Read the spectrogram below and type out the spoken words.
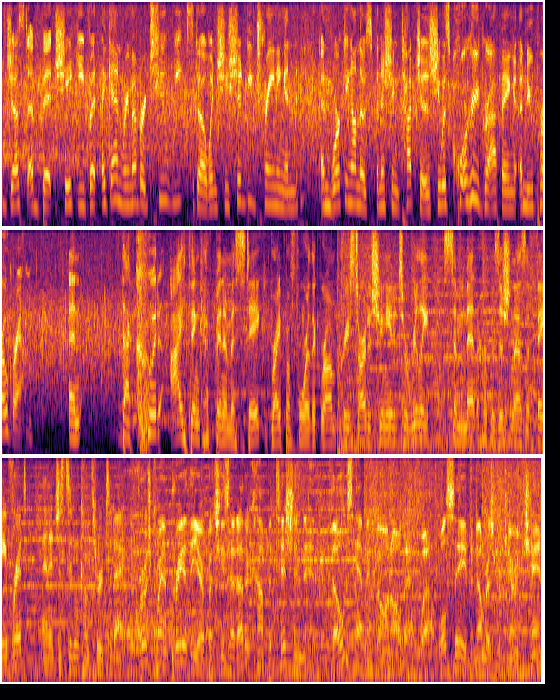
Just a bit shaky. But again, remember two weeks ago when she should be training and, and working on those finishing touches, she was choreographing a new program. And that could, I think, have been a mistake right before the Grand Prix started. She needed to really cement her position as a favorite, and it just didn't come through today. First Grand Prix of the year, but she's had other competition, and those haven't gone all that well. We'll see the numbers for Karen Chen.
